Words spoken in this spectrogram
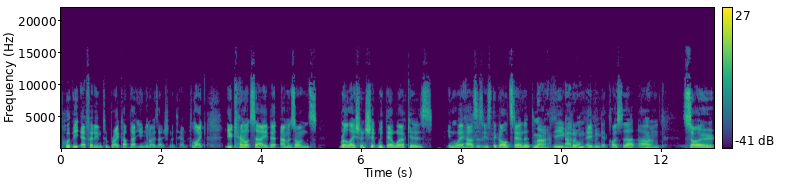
put the effort in to break up that unionization attempt. Like, you cannot say that Amazon's relationship with their workers in warehouses is the gold standard. No, you couldn't all. even get close to that. Um, So uh,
